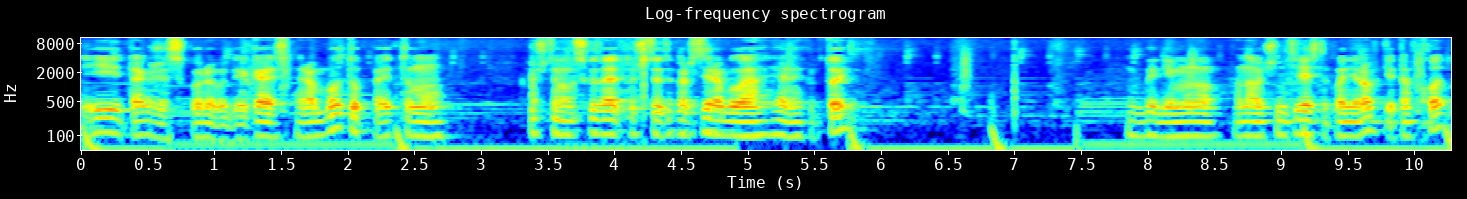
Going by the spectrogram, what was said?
И также скоро выдвигаюсь на работу, поэтому что могу сказать, то что эта квартира была реально крутой. Были много, она очень интересной планировки, это вход.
